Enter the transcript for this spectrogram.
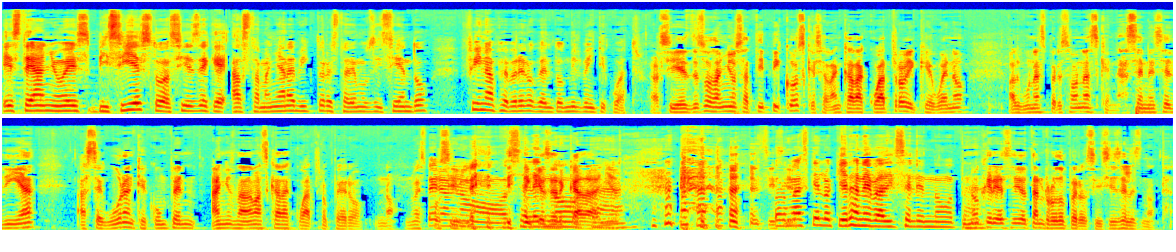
Este año es bisiesto, así es de que hasta mañana, Víctor, estaremos diciendo fin a febrero del 2024. Así es, de esos años atípicos que se dan cada cuatro y que, bueno, algunas personas que nacen ese día aseguran que cumplen años nada más cada cuatro, pero no, no es posible. No, Tiene que ser cada año. sí, Por más que lo quieran evadir, se les nota. No quería ser yo tan rudo, pero sí, sí se les nota.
